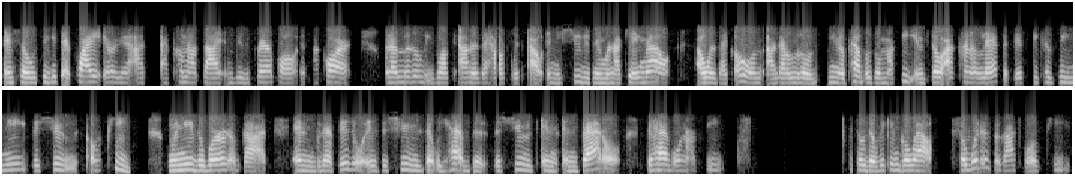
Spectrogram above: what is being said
And so to get that quiet area, I I come outside and do the prayer call in my car. But I literally walked out of the house without any shoes, and when I came out, I was like, oh, I got a little, you know, pebbles on my feet, and so I kind of laugh at this because we need the shoes of peace. We need the Word of God, and that visual is the shoes that we have, the the shoes in in battle to have on our feet, so that we can go out. So, what is the gospel of peace?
